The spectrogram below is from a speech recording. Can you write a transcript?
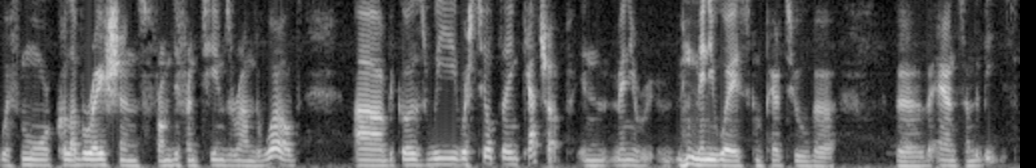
with more collaborations from different teams around the world uh, because we were still playing catch up in many in many ways compared to the, the, the ants and the bees.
